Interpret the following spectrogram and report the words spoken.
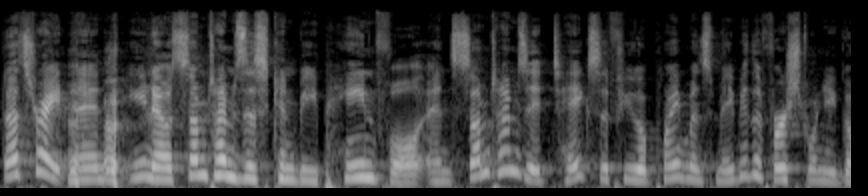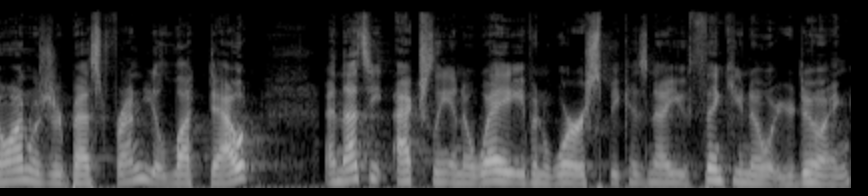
That's right. And, you know, sometimes this can be painful. And sometimes it takes a few appointments. Maybe the first one you go on was your best friend. You lucked out. And that's actually, in a way, even worse because now you think you know what you're doing.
